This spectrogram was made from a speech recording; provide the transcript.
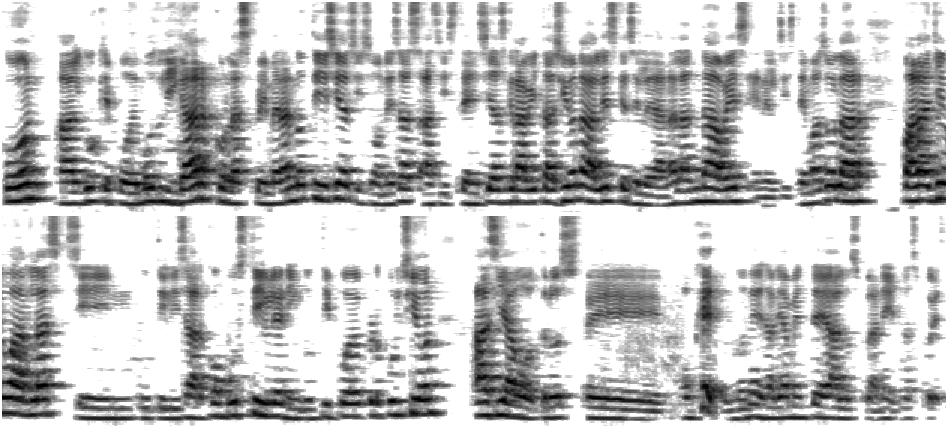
con algo que podemos ligar con las primeras noticias y son esas asistencias gravitacionales que se le dan a las naves en el sistema solar para llevarlas sin utilizar combustible, ningún tipo de propulsión hacia otros eh, objetos, no necesariamente a los planetas, pues.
